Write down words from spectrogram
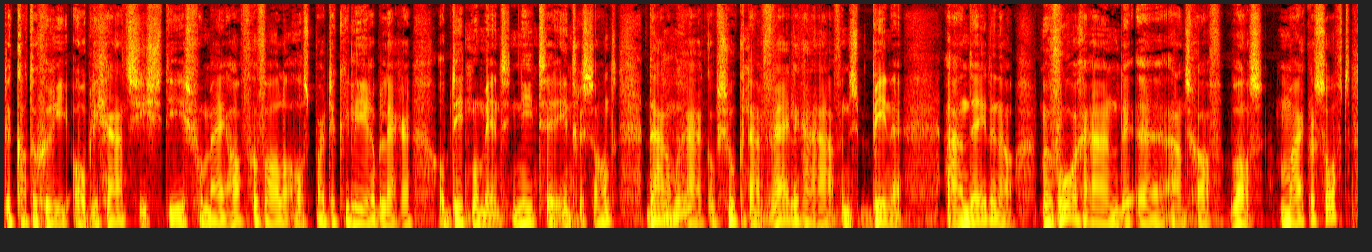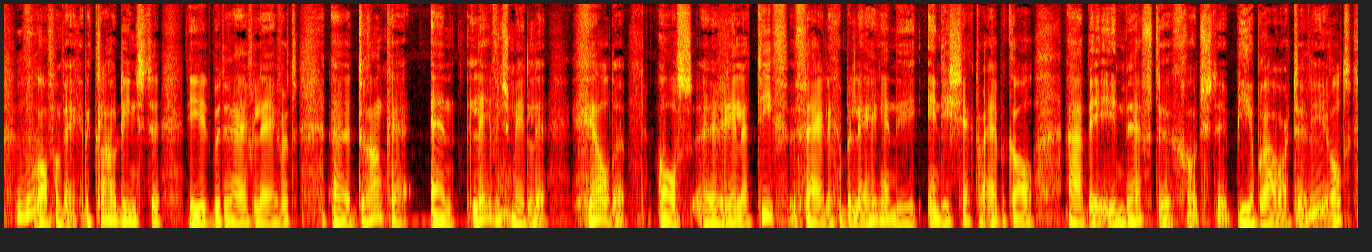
de categorie obligaties, die is voor mij afgevallen als particuliere belegger op dit moment niet interessant. Daarom -hmm. ga ik op zoek naar veilige havens binnen aandelen. Nou, mijn vorige aande, aanschaf was Microsoft. -hmm. Vooral vanwege de clouddiensten die het bedrijf levert. dranken en levensmiddelen gelden als uh, relatief veilige belegging. En die, in die sector heb ik al AB InBev, de grootste bierbrouwer ter wereld.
